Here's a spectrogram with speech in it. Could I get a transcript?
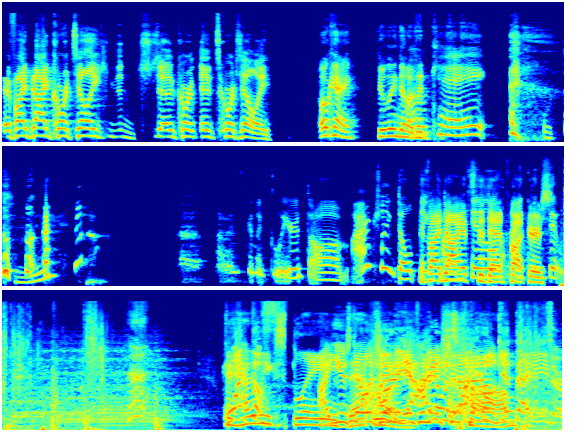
If I die, Cortilli, uh, Cort- it's Cortilli. Okay, duly noted. okay. I was gonna clear Tom. I actually don't think. If I Tom die, it's the dead fuckers. That- Okay, What how do we f- explain I used illegitimate one? Yeah, I don't, information I don't get that either.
